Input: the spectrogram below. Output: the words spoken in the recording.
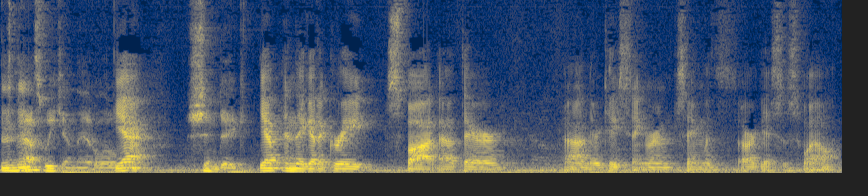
Mhm. past weekend they had a little Yeah. shindig. Yep, and they got a great spot out there, uh, their tasting room. Same with Argus as well.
